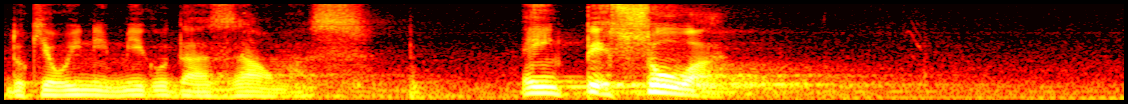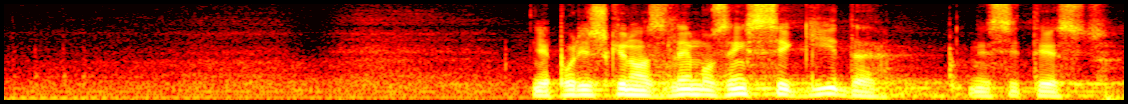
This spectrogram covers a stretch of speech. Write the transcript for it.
do que o inimigo das almas, em pessoa. E é por isso que nós lemos em seguida nesse texto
